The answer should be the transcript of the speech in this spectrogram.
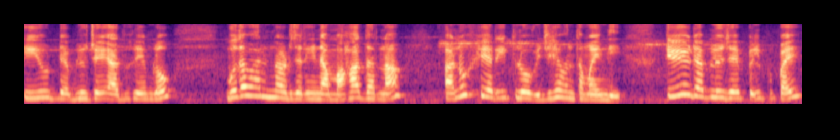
టీయూడబ్ల్యూజే ఆధ్వర్యంలో బుధవారం నాడు జరిగిన మహాధర్నా అనూహ్య రీతిలో విజయవంతమైంది. టీయూడబ్ల్యూజే పిలుపుపై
